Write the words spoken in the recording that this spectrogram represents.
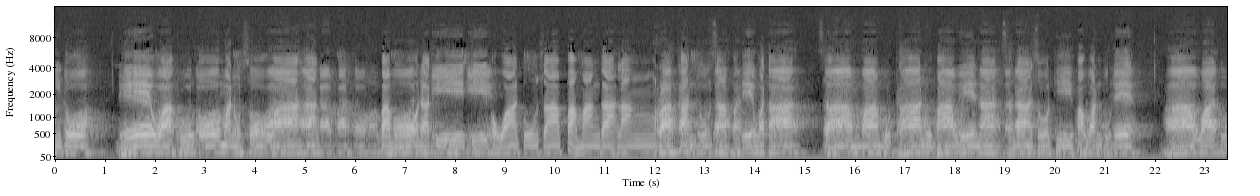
หิโต เทวะภูโตมนุสโสวาอากาปโตปโมดติทีภวะตุสาปะมังกะลังรักขันตุสาปเดวตาสัมมาบุทธานุภาเวนะสดาโสทีภวันตุเตภาวะตุ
